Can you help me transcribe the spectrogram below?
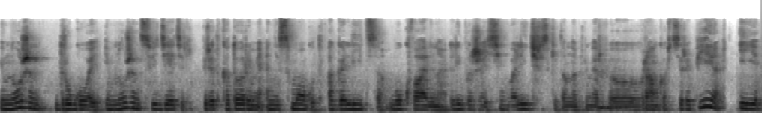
Им нужен другой, им нужен свидетель, перед которыми они смогут оголиться буквально, либо же символически, там, например, mm-hmm. в, в рамках терапии. И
